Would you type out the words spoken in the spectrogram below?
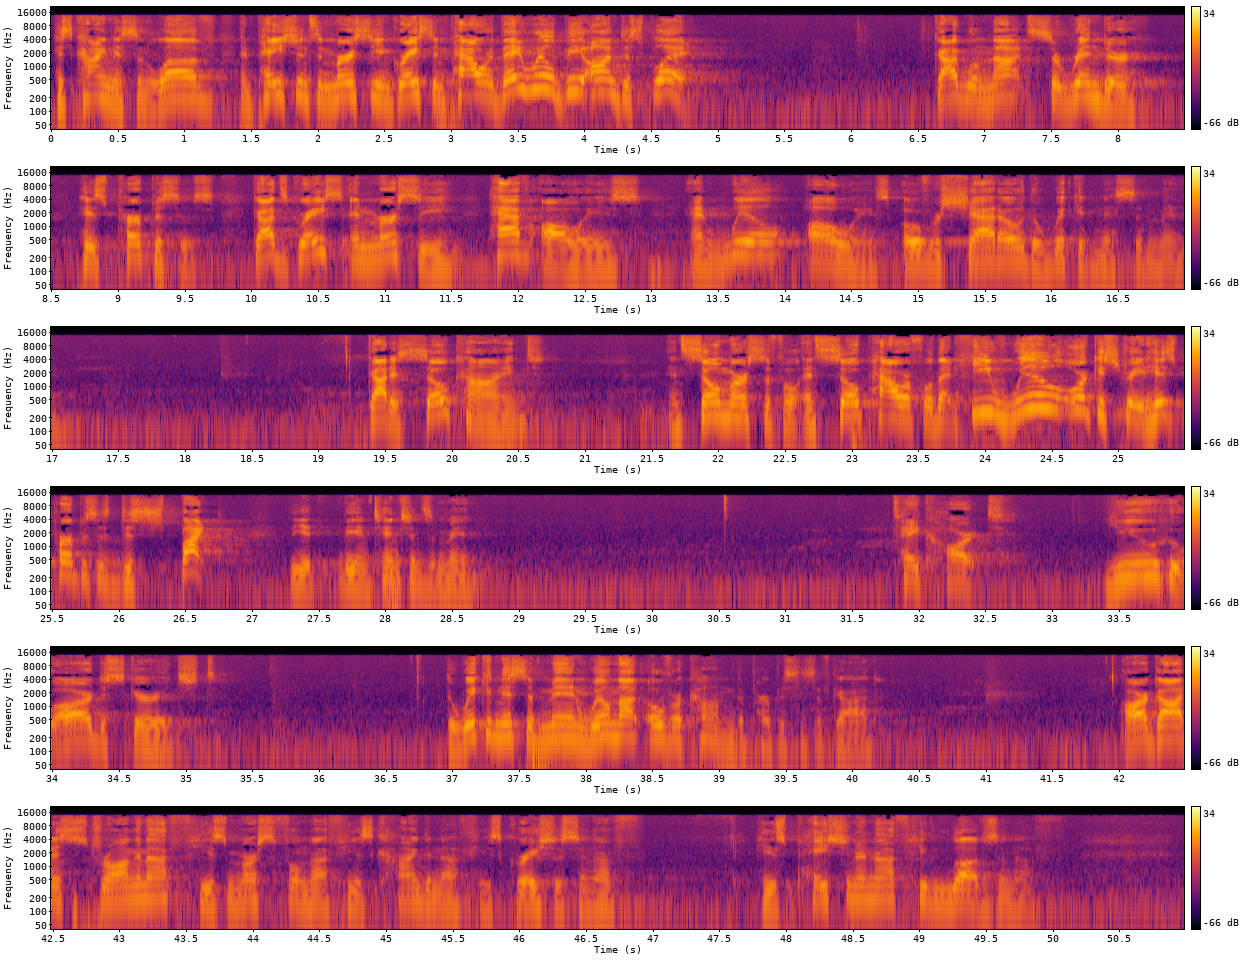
his kindness and love and patience and mercy and grace and power, they will be on display. God will not surrender his purposes. God's grace and mercy have always and will always overshadow the wickedness of men. God is so kind and so merciful and so powerful that he will orchestrate his purposes despite the, the intentions of men. Take heart, you who are discouraged. The wickedness of men will not overcome the purposes of God. Our God is strong enough, He is merciful enough, He is kind enough, He is gracious enough, He is patient enough, He loves enough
